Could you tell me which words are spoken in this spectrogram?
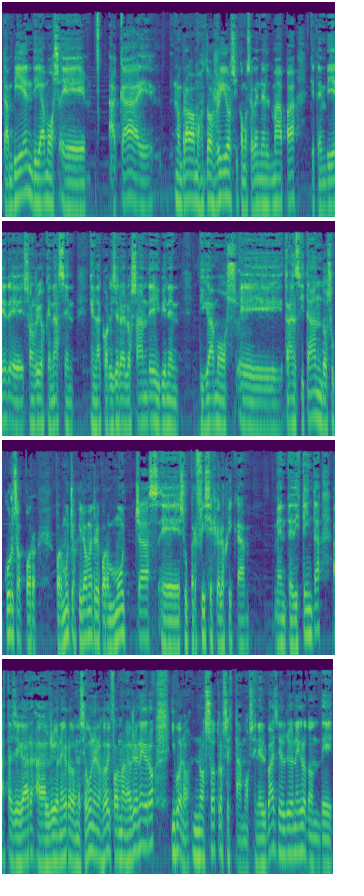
También, digamos, eh, acá eh, nombrábamos dos ríos y como se ve en el mapa que te envié, eh, son ríos que nacen en la cordillera de los Andes y vienen digamos, eh, transitando su curso por, por muchos kilómetros y por muchas eh, superficies geológicamente distintas hasta llegar al Río Negro, donde se unen los dos y forman el Río Negro. Y bueno, nosotros estamos en el Valle del Río Negro, donde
